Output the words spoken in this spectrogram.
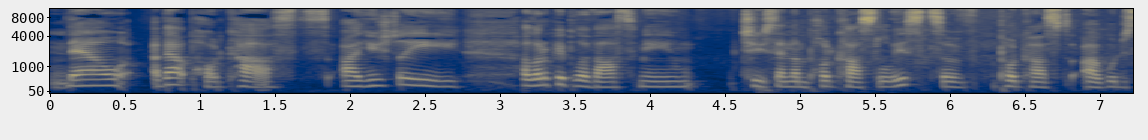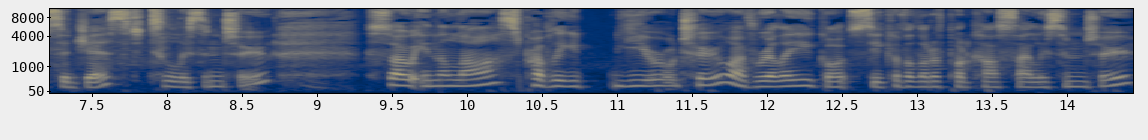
now, about podcasts, I usually, a lot of people have asked me to send them podcast lists of podcasts I would suggest to listen to. So, in the last probably year or two, I've really got sick of a lot of podcasts I listen to.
